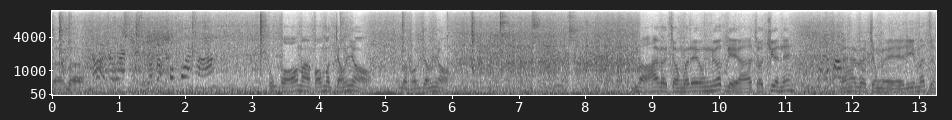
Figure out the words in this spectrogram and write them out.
vâng vâng. nó ở đâu anh nó có con hả Cũng có mà có một cháu nhỏ, mà có một cháu nhỏ. Bảo hai vợ chồng vào đây uống nước để à, trò chuyện Đấy, hai vợ chồng này đi mất rồi.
